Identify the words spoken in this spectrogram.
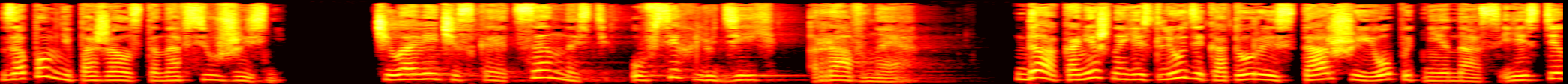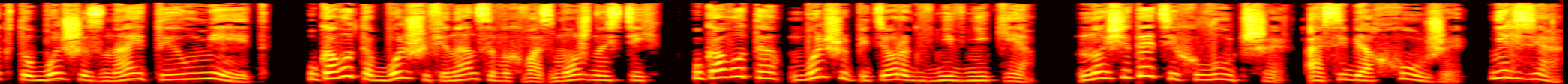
Запомни, пожалуйста, на всю жизнь. Человеческая ценность у всех людей равная. Да, конечно, есть люди, которые старше и опытнее нас, есть те, кто больше знает и умеет. У кого-то больше финансовых возможностей, у кого-то больше пятерок в дневнике. Но считать их лучше, а себя хуже, нельзя.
